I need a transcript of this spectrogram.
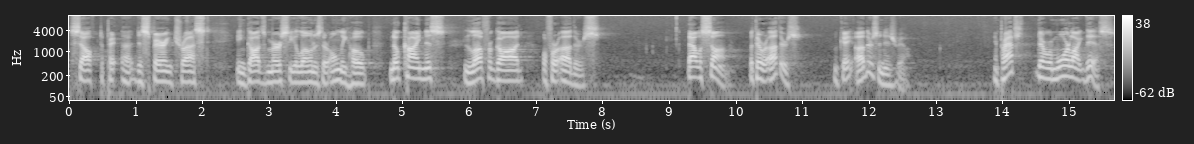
self uh, despairing trust in God's mercy alone as their only hope, no kindness and love for God or for others. That was some, but there were others, okay, others in Israel. And perhaps there were more like this.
